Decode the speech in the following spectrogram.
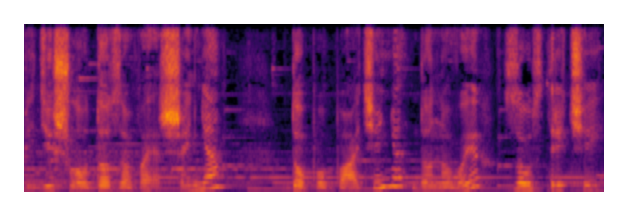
підійшло до завершення. До побачення, до нових зустрічей!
